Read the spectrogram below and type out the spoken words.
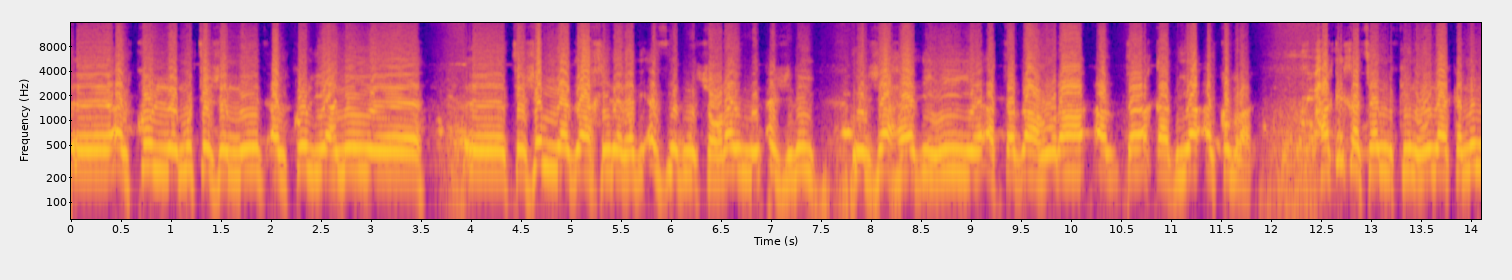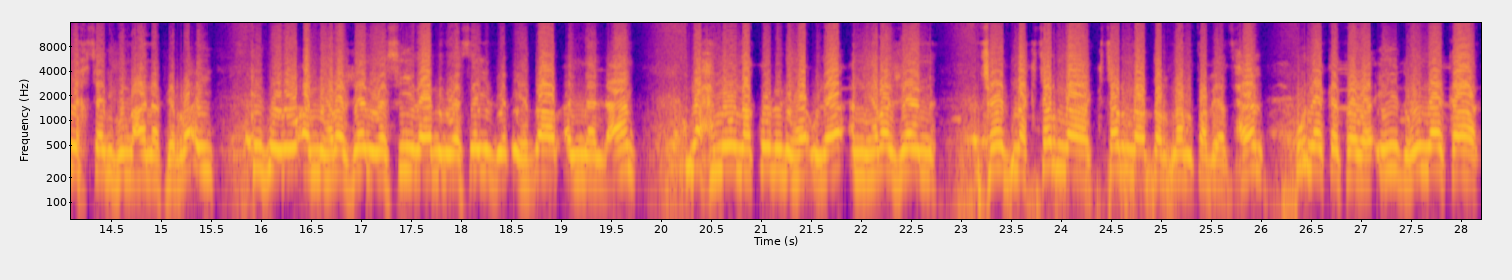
آه، الكل متجند الكل يعني آه، آه، تجند خلال هذه أزيد من شهرين من أجل إنجاح هذه التظاهرة الثقافية الكبرى. حقيقة كان هناك من يختلف معنا في الرأي كيقولوا المهرجان وسيلة من وسائل إهدار المال العام. نحن نقول لهؤلاء المهرجان فادنا أكثر ما أكثر ما ضرنا من طبيعة الحال. هناك فوائد هناك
